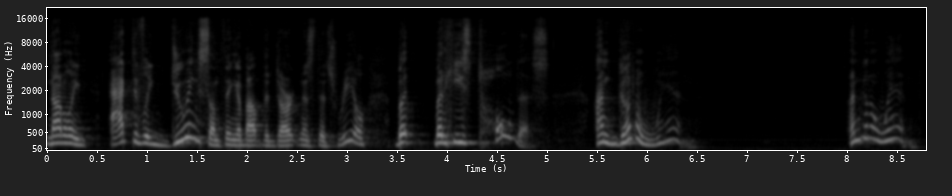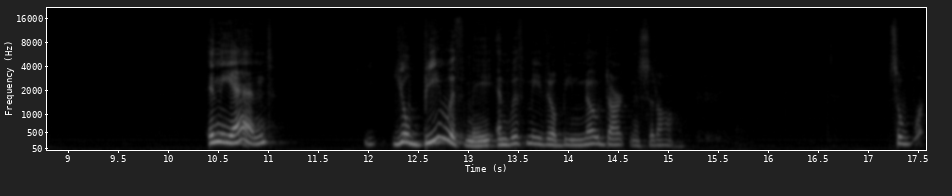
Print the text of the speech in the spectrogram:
not only actively doing something about the darkness that's real, but, but He's told us, I'm to win. I'm going to win. In the end, you'll be with me, and with me, there'll be no darkness at all. So, what,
